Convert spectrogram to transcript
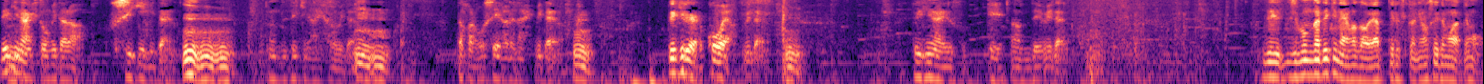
できない人を見たら不思議みたいな。うんうんうん。なんでできないやろみたいな、うんうん。だから教えられないみたいな。うん。できるやろこうやみたいな。うん。できないです。えなんでみたいなで自分ができない技をやってる人に教えてもらっても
